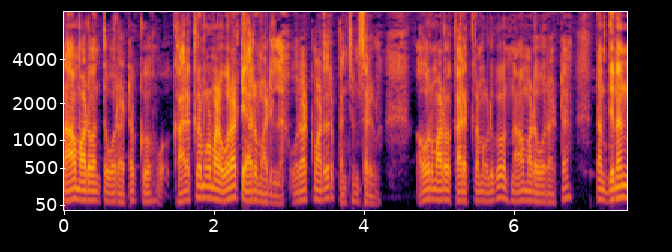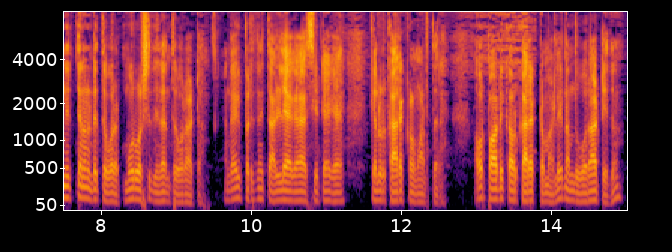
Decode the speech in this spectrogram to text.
ನಾವು ಮಾಡುವಂಥ ಹೋರಾಟಕ್ಕೂ ಕಾರ್ಯಕ್ರಮಗಳು ಮಾಡೋ, ಹೋರಾಟ ಯಾರೂ ಮಾಡಿಲ್ಲ. ಹೋರಾಟ ಮಾಡಿದ್ರೆ ಪಂಚಮಸಾರಿಗಳು ಅವ್ರು ಮಾಡುವ ಕಾರ್ಯಕ್ರಮಗಳಿಗೂ ನಾವು ಮಾಡೋ ಹೋರಾಟ, ನಮ್ಮ ದಿನನಿತ್ಯ ನಡೆಯುತ್ತೆ ಹೋರಾಟ, ಮೂರು ವರ್ಷದ ದಿನಂತ ಹೋರಾಟ. ಹಂಗಾಗಿ ಪ್ರತಿನಿತ್ಯ ಹಳ್ಳಿಯಾಗ, ಸಿಟಿಯಾಗ ಕೆಲವರು ಕಾರ್ಯಕ್ರಮ ಮಾಡ್ತಾರೆ. ಅವ್ರ ಪಾಡಿಗೆ ಅವ್ರ ಕಾರ್ಯಕ್ರಮ ಮಾಡಲಿ. ನಮ್ಮದು ಹೋರಾಟ ಇದು.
